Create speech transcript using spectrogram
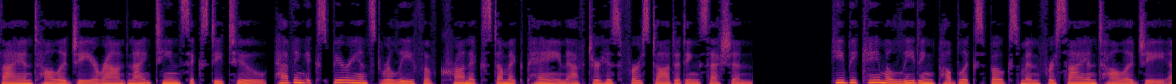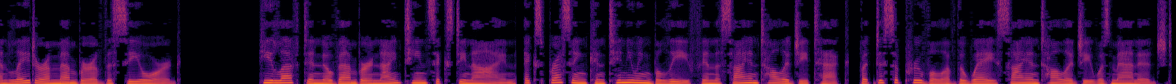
Scientology around 1962, having experienced relief of chronic stomach pain after his first auditing session. He became a leading public spokesman for Scientology and later a member of the Sea Org. He left in November 1969, expressing continuing belief in the Scientology tech, but disapproval of the way Scientology was managed.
